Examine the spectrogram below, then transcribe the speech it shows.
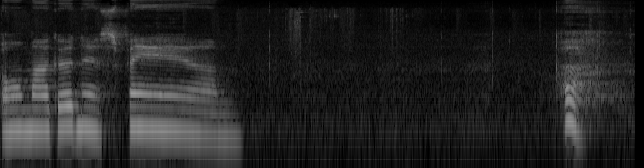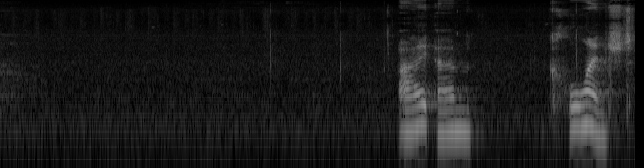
Oh my goodness, fam. Oh. I am clenched.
